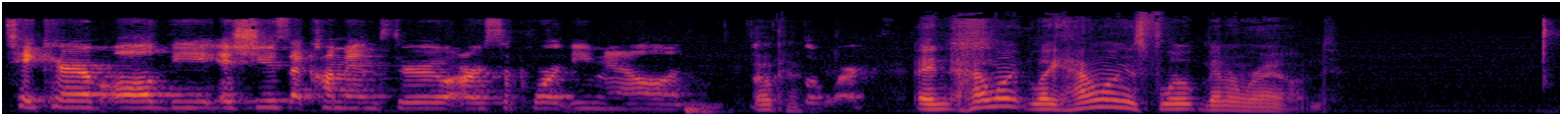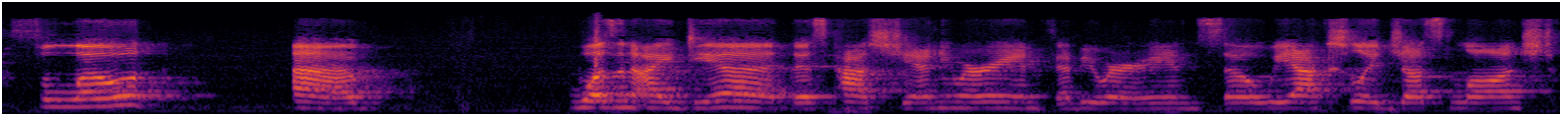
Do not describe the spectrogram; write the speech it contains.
take care of all the issues that come in through our support email and okay the work. And how long? Like how long has Float been around? Float uh, was an idea this past January and February, and so we actually just launched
